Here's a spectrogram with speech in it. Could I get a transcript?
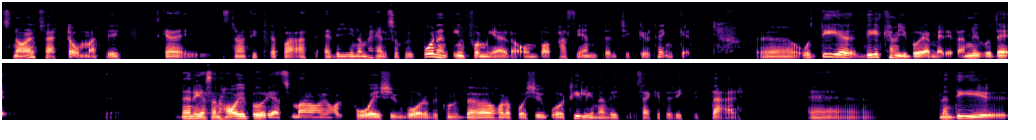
snarare tvärtom, att vi ska snarare titta på att är vi inom hälso och sjukvården informerade om vad patienten tycker och tänker? Eh, och det, det kan vi börja med redan nu. Och det, den resan har ju börjat, så man har ju hållit på i 20 år och vi kommer behöva hålla på i 20 år till innan vi säkert är riktigt där. Eh, men det är ju,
